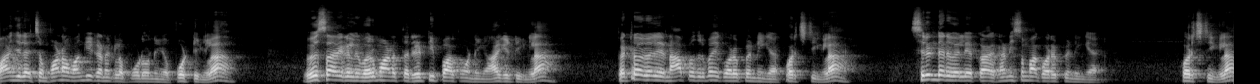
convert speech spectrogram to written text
பாஞ்சு லட்சம் பணம் வங்கி கணக்கில் போடுவோம் நீங்கள் போட்டிங்களா? விவசாயிகளின் வருமானத்தை ரெட்டிப்பாக்குவோம் நீங்கள் ஆகிட்டீங்களா பெட்ரோல் விலையை நாற்பது ரூபாய் குறைப்பேன் நீங்கள் குறைச்சிட்டிங்களா? சிலிண்டர் விலையை க கணிசமாக குறைப்பேன் நீங்கள் குறைச்சிட்டிங்களா?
